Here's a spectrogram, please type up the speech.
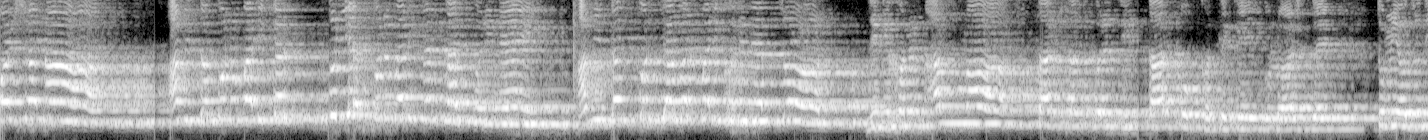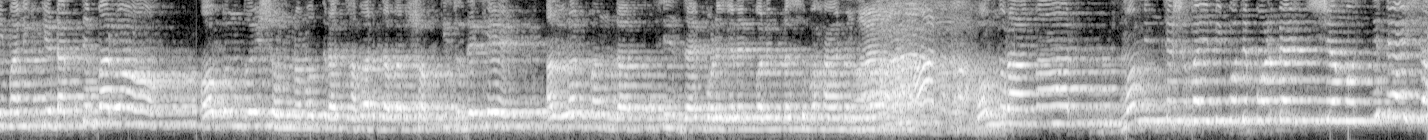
পয়সা না। আমি তো কোনো মালিকের, দুনিয়ার কোনো মালিকের কাজ করি নাই। আমি কাজ করছি আমার মালিক হলেন একজন যিনি হলেন আল্লাহ তার কাজ করেছি তার পক্ষ থেকে এইগুলো আসছে। তুমিও যদি মালিককে ডাকতে পারো অবন্ধু এই স্বর্ণ মুদ্রা খাবার দাবার সব কিছু দেখে আল্লাহর বান্দা সিজদায় পড়ে গেলেন বলেন না সুবহানাল্লাহ। বন্ধুরা আমার মমিন যে সময় বিপদে পড়বে সে মসজিদে এসে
